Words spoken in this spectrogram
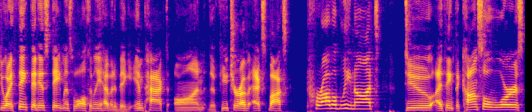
Do I think that his statements will ultimately have a big impact on the future of Xbox? Probably not. Do I think the console wars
